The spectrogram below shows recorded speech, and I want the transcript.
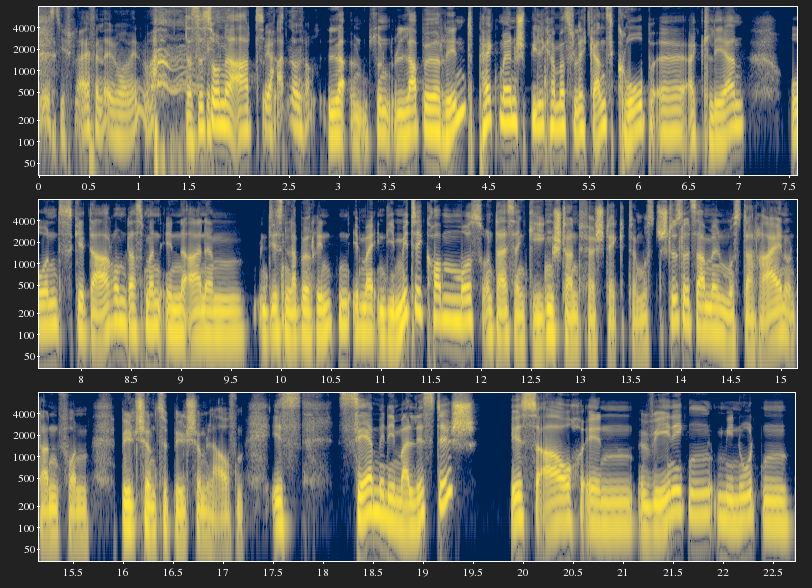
Das ist die Schleife im Moment mal. Das ist so eine Art La so ein Labyrinth. Pac-Man-Spiel kann man es vielleicht ganz grob äh, erklären. Und es geht darum, dass man in einem, in diesen Labyrinthen immer in die Mitte kommen muss und da ist ein Gegenstand versteckt. Da muss einen Schlüssel sammeln, muss da rein und dann von Bildschirm zu Bildschirm laufen. Ist sehr minimalistisch, ist auch in wenigen Minuten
